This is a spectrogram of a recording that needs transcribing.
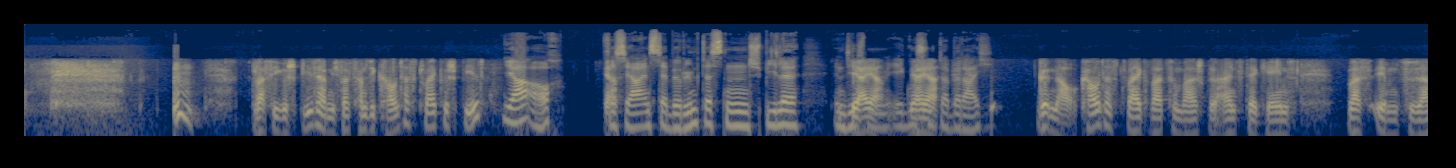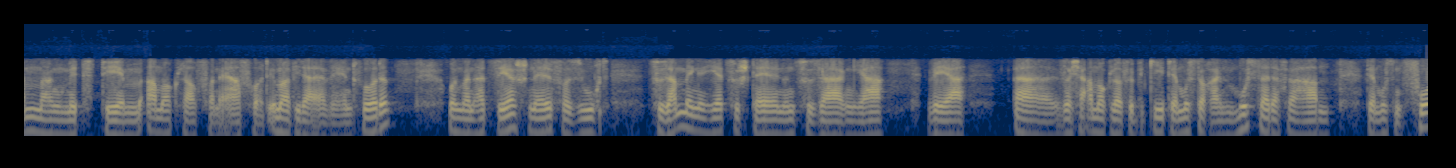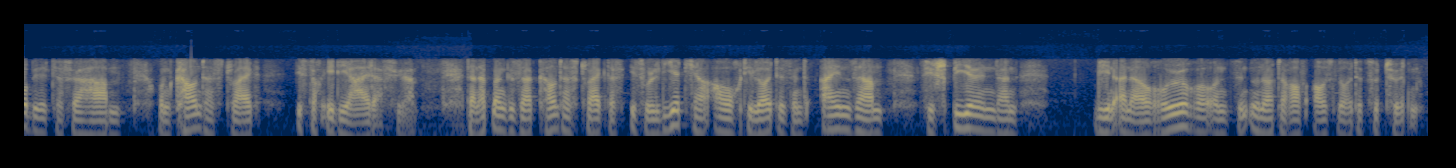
was Sie gespielt haben. Ich weiß, haben Sie Counter-Strike gespielt? Ja, auch. Ja. Das ist ja eines der berühmtesten Spiele in diesem ja, ja. Ego-Shooter-Bereich. Genau. Counter-Strike war zum Beispiel eins der Games, was im Zusammenhang mit dem Amoklauf von Erfurt immer wieder erwähnt wurde. Und man hat sehr schnell versucht, Zusammenhänge herzustellen und zu sagen, ja, wer äh, solche Amokläufe begeht, der muss doch ein Muster dafür haben, der muss ein Vorbild dafür haben. Und Counter-Strike ist doch ideal dafür. Dann hat man gesagt, Counter-Strike, das isoliert ja auch, die Leute sind einsam, sie spielen dann wie in einer Röhre und sind nur noch darauf aus, Leute zu töten.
